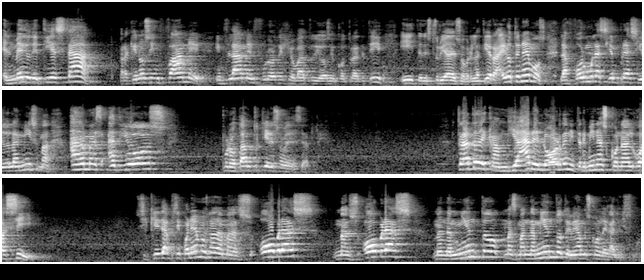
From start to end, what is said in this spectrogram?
en medio de ti está para que no se infame, inflame el furor de Jehová tu Dios en contra de ti y te destruya de sobre la tierra. Ahí lo tenemos. La fórmula siempre ha sido la misma. Amas a Dios, por lo tanto quieres obedecerle. Trata de cambiar el orden y terminas con algo así. Si, si ponemos nada más obras, más obras, mandamiento, más mandamiento, terminamos con legalismo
